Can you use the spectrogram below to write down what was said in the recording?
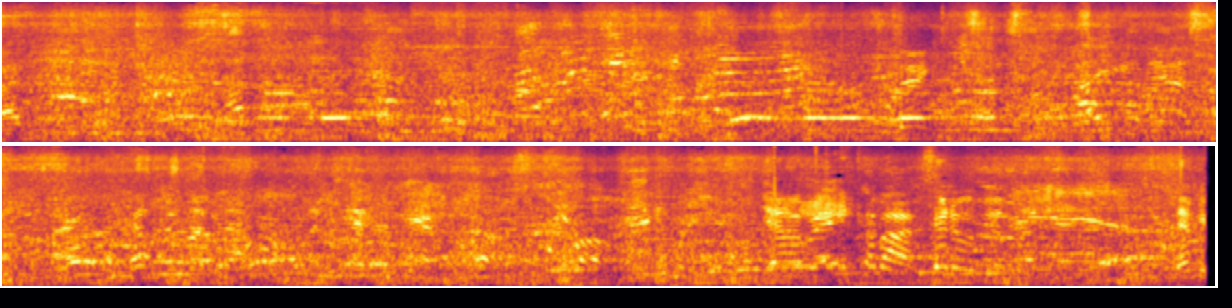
thank Y'all ready? Come on, set it with me.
